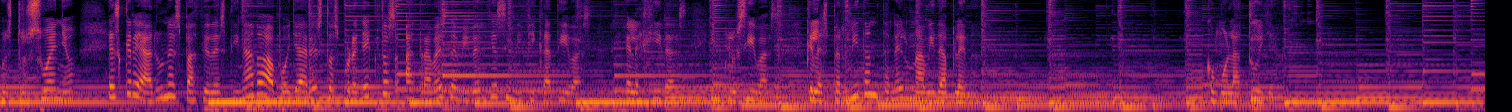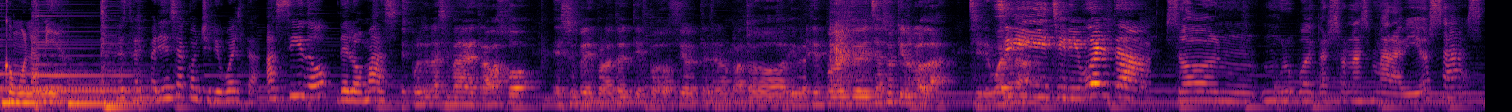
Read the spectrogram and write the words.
Nuestro sueño es crear un espacio destinado a apoyar estos proyectos a través de vivencias significativas, elegidas, inclusivas, que les permitan tener una vida plena. Como la tuya. Como la mía Nuestra experiencia con Chirihuelta ha sido de lo más. Después de una semana de trabajo es súper importante el tiempo de ocio, el tener un rato libre. El tiempo de rechazo, ¿quién nos lo da? Chirivuelta. Sí, Chirivuelta. Son un grupo de personas maravillosas,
